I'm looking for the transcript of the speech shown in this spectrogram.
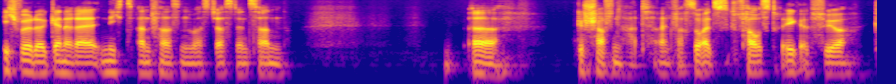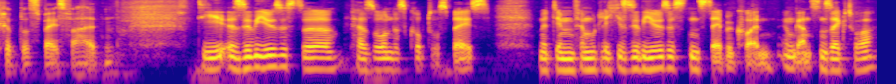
ich würde generell nichts anfassen, was Justin Sun äh, geschaffen hat. Einfach so als Faustregel für Crypto-Space-Verhalten die seriöseste Person des Crypto-Space mit dem vermutlich seriösesten Stablecoin im ganzen Sektor.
